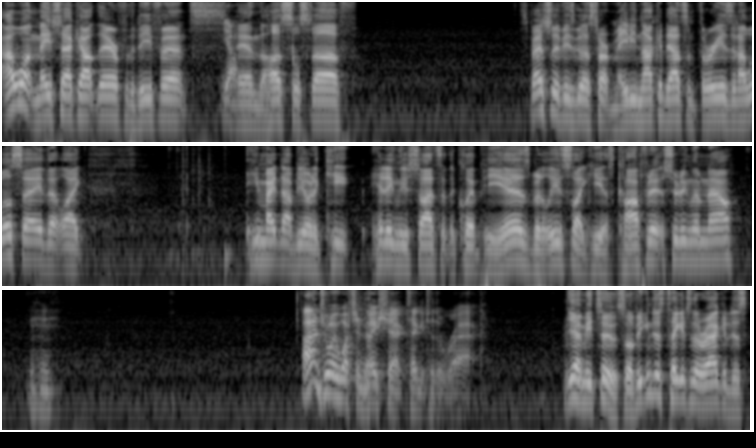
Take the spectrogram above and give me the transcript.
I want Mashack out there for the defense Yeah. and the hustle stuff. Especially if he's going to start maybe knocking down some threes. And I will say that, like, he might not be able to keep hitting these shots at the clip he is, but at least, like, he is confident shooting them now. Mm-hmm. I enjoy watching Mashack take it to the rack. Yeah, me too. So if he can just take it to the rack and just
